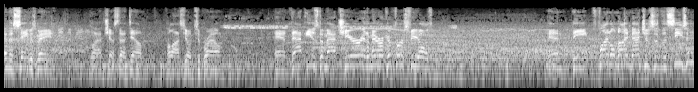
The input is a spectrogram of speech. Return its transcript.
and the save is made. Glad chest that down. Palacio to Brown. And that is the match here at America First Field. And the final nine matches of the season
